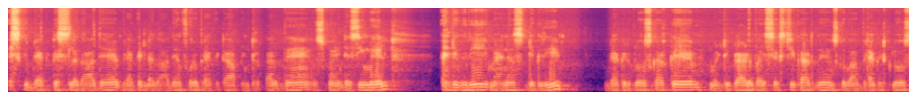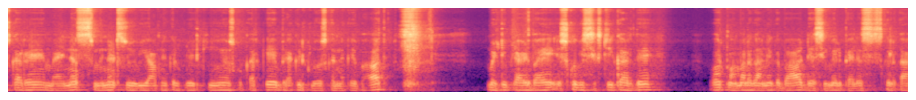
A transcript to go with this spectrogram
इसकी ब्रैकेट्स लगा दें ब्रैकेट लगा दें फोर ब्रैकेट आप इंटर कर दें। उसमें decimal degree minus degree bracket close करके मल्टीप्लाइड बाई सिक्सटी कर दें। उसके बाद ब्रैकेट क्लोज कर रहे हैं। माइनस मिनट्स जो भी आपने कैलकुलेट किए हैं, उसको करके ब्रैकेट क्लोज करने के बाद मल्टीप्लाइड बाई इसको भी सिक्सटी कर दें। और मामा लगाने के बाद डेसिमल पहले इसके लगा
